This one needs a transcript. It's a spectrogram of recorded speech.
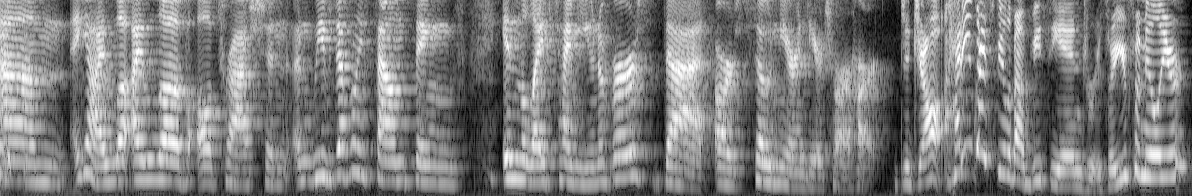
um, yeah, I love I love all trash, and and we've definitely found things in the Lifetime universe that are so near and dear to our heart. Did y'all? How do you guys feel about VC Andrews? Are you familiar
